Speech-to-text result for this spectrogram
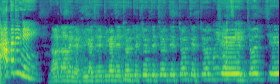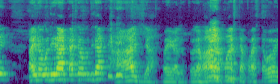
তাড়াতাড়ি নেই না ঠিক আছে ঠিক আছে চলছে চলছে চলছে চলছে চলছে চলছে। কাইটো বুদ্ধিরা কাইটো বুদ্ধিরা আইয়া হয়ে গেল তোরা হারা পাঁচটা পাঁচটা ওই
